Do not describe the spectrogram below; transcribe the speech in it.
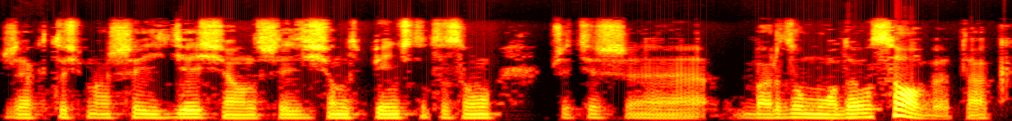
że jak ktoś ma 60, 65, to to są przecież e, bardzo młode osoby, tak,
